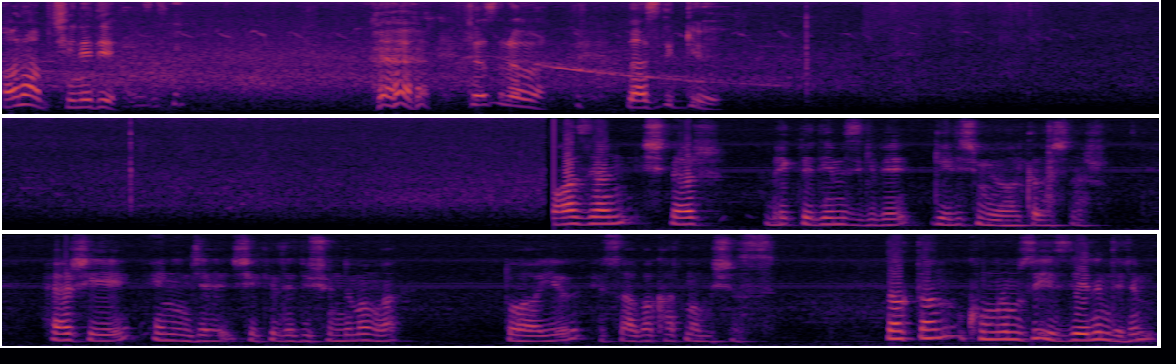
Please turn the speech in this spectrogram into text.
Anam çiğnedi. Nasıl ama? Lastik gibi. Bazen işler beklediğimiz gibi gelişmiyor arkadaşlar. Her şeyi en ince şekilde düşündüm ama doğayı hesaba katmamışız. Uzaktan kumrumuzu izleyelim dedim.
